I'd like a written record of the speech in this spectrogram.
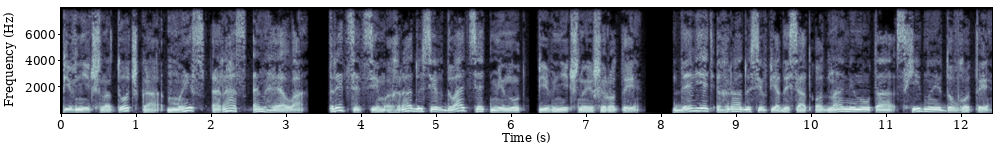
Північна точка мис Рас Енгела 37 градусів 20 мінут північної широти, 9 градусів 51 мінута східної довготи.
